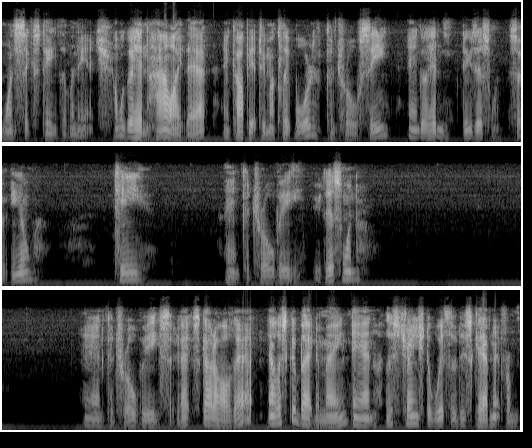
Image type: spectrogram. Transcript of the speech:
1 16th of an inch. I'm going to go ahead and highlight that and copy it to my clipboard, Control C, and go ahead and do this one. So M, T, and Control V. Do this one, and Control V. So that's got all that. Now let's go back to main and let's change the width of this cabinet from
